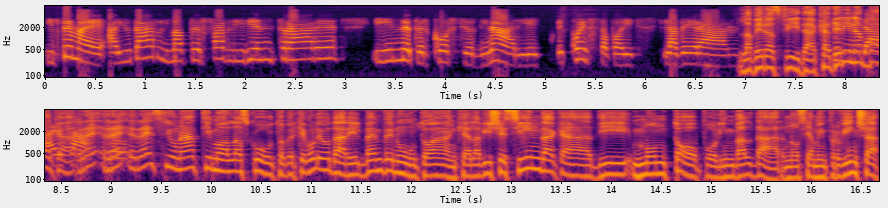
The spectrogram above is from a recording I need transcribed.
il tema è aiutarli ma per farli rientrare in percorsi ordinari e, e questa poi la vera, la vera sfida. Caterina sfida, Boca, esatto. re, re, resti un attimo all'ascolto perché volevo dare il benvenuto anche alla vice sindaca di Montopoli in Valdarno, siamo in provincia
